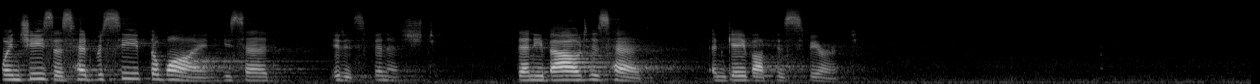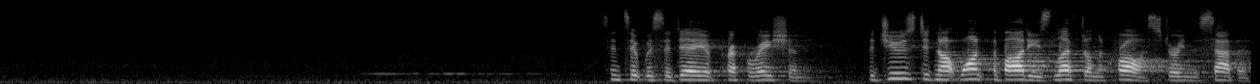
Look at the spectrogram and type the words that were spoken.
When Jesus had received the wine, he said, It is finished. Then he bowed his head and gave up his spirit. Since it was the day of preparation, the Jews did not want the bodies left on the cross during the Sabbath,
